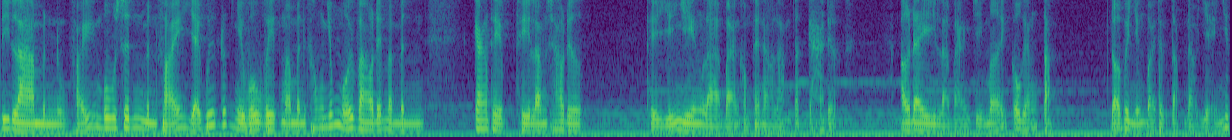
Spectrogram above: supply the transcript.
đi làm, mình phải mưu sinh, mình phải giải quyết rất nhiều vụ việc mà mình không nhúng mũi vào để mà mình can thiệp thì làm sao được? Thì dĩ nhiên là bạn không thể nào làm tất cả được. Ở đây là bạn chỉ mới cố gắng tập. Đối với những bài thực tập nào dễ nhất,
